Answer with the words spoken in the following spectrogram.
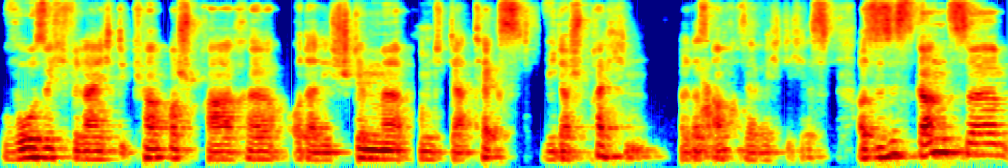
wo sich vielleicht die Körpersprache oder die Stimme und der Text widersprechen, weil das ja. auch sehr wichtig ist. Also es ist ganz, äh,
